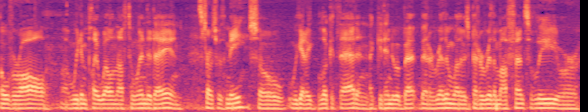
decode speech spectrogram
Overall, uh, we didn't play well enough to win today, and it starts with me. So we got to look at that and get into a bet, better rhythm, whether it's better rhythm offensively or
